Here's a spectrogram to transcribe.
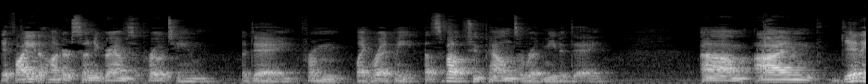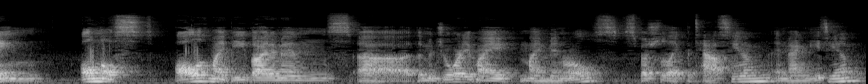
if I eat 170 grams of protein a day from like red meat, that's about two pounds of red meat a day. Um, I'm getting almost all of my B vitamins, uh, the majority of my, my minerals, especially like potassium and magnesium.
